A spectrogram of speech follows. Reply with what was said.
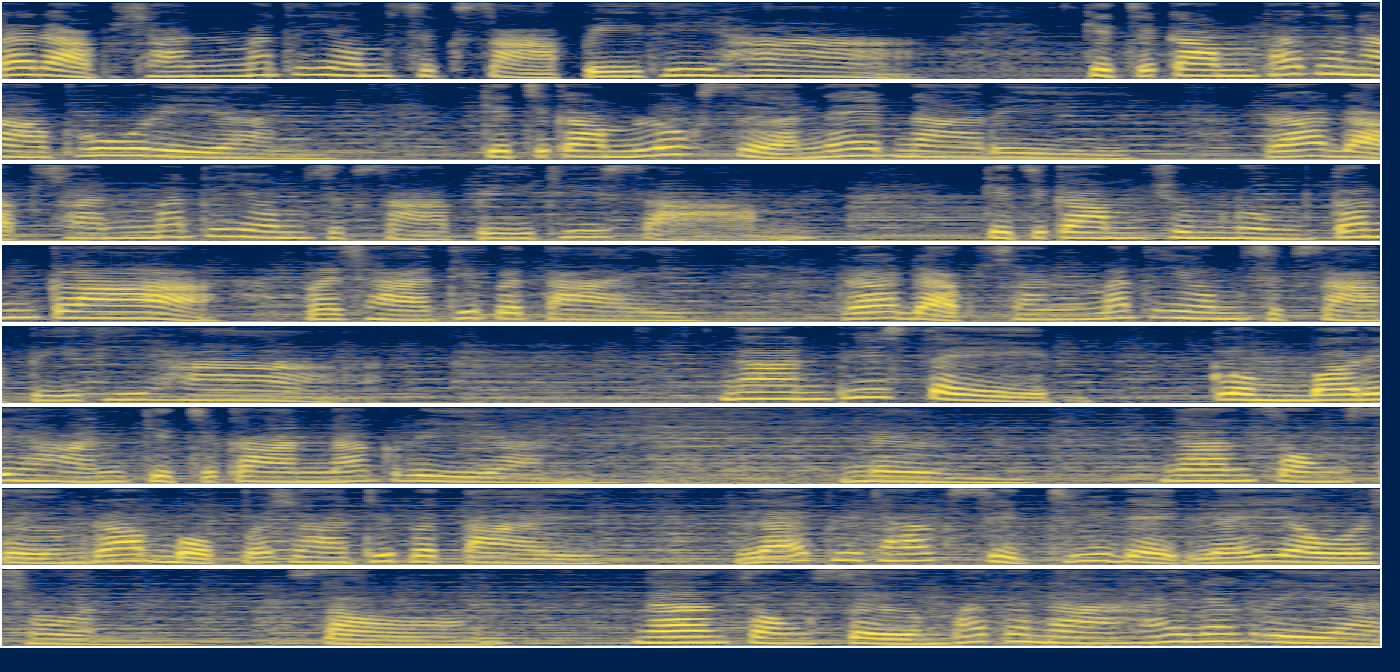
ระดับชั้นมัธยมศึกษาปีที่ 5 กิจกรรมพัฒนาผู้เรียน กิจกรรมลูกเสือเนตรนารี ระดับชั้นมัธยมศึกษาปีที่ 3 กิจกรรมชุมนุมต้นกล้า ประชาธิปไตย ระดับชั้นมัธยมศึกษาปีที่ 5 งานพิเศษ กลุ่มบริหารกิจการนักเรียน 1. งานส่งเสริมระบบประชาธิปไตย และพิทักษ์สิทธิเด็กและเยาวชน 2. งานส่งเสริมพัฒนาให้นักเรียน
